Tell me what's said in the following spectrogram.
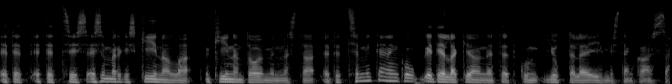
et, et, et, et siis esimerkiksi Kiinalla, Kiinan toiminnasta, että et se mikä niin kuin itselläkin on, että et kun juttelee ihmisten kanssa,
